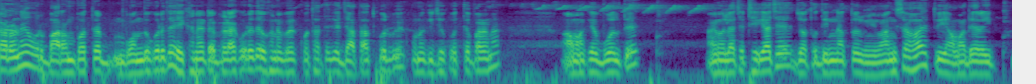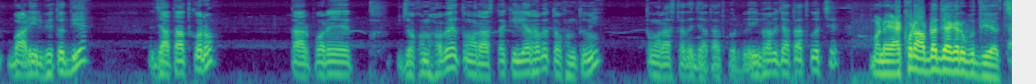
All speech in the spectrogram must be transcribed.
কারণে ওর বারামপথটা বন্ধ করে দেয় এখানে একটা বেড়া করে দেয় ওখানে কোথা থেকে যাতায়াত করবে, কোনো কিছু করতে পারে না। আমাকে বলতে, আমি বলে আচ্ছা ঠিক আছে, যতদিন না তোর মীমাংসা হয়, তুই আমাদের এই বাড়ির ভেতর দিয়ে যাতায়াত করো। তারপরে যখন হবে, তোমার রাস্তা ক্লিয়ার হবে, তখন তুমি তোমার রাস্তাতে যাতায়াত করবে। এইভাবে যাতায়াত করছে। মানে এখন আপনার জায়গার উপর দিয়ে যাচ্ছে?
